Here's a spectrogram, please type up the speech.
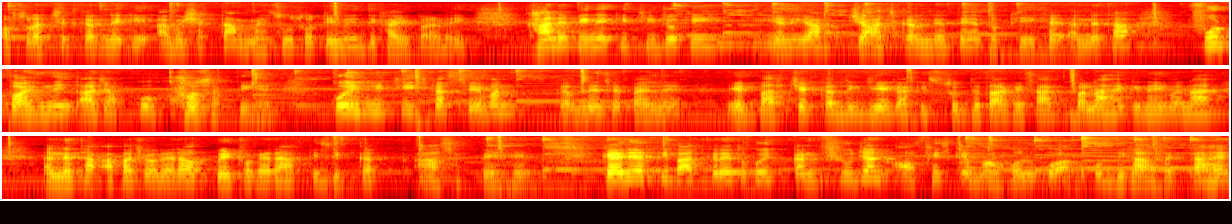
और सुरक्षित करने की आवश्यकता महसूस होती हुई दिखाई पड़ रही। खाने पीने की चीज़ों की यदि आप जाँच कर लेते हैं तो ठीक है, अन्यथा फ़ूड पॉइजनिंग आज आपको हो सकती है। कोई भी चीज़ का सेवन करने से पहले एक बार चेक कर लीजिएगा कि शुद्धता के साथ बना है कि नहीं बना है। अन्यथा अपच वगैरह और पेट वगैरह आपकी दिक्कत आ सकते हैं। कैरियर की बात करें तो कोई कंफ्यूजन ऑफ़िस के माहौल को आपको बिगाड़ सकता है।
